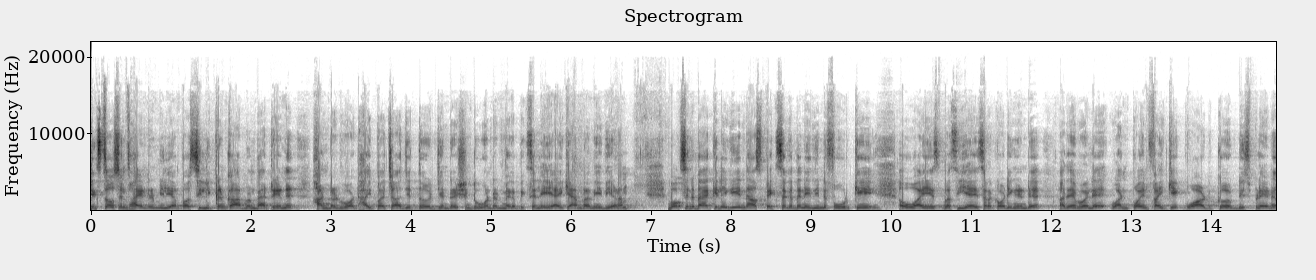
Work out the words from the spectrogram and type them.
six thousand five hundred milli അപ്പോൾ സിലിക്കൺ കാർബൺ ബാറ്ററിയാണ് hundred watt hyper charge third generation two hundred megapixel A I camera ചെയ്യണം. ബോക്സിന്റെ ബാക്കിൽ അഗെയിൻ ആ സ്പെക്സ് ഒക്കെ തന്നെ ഇതിന്റെ four K O I S plus E I S recording ഉണ്ട്. അതേപോലെ one point five K quad curve display ആണ്.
